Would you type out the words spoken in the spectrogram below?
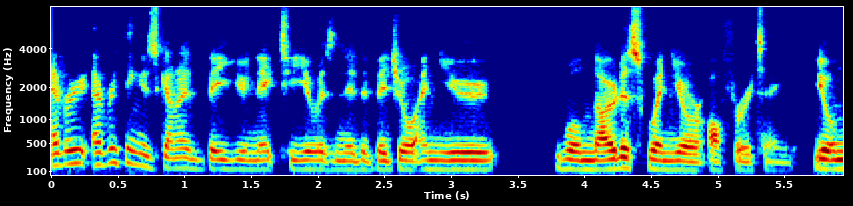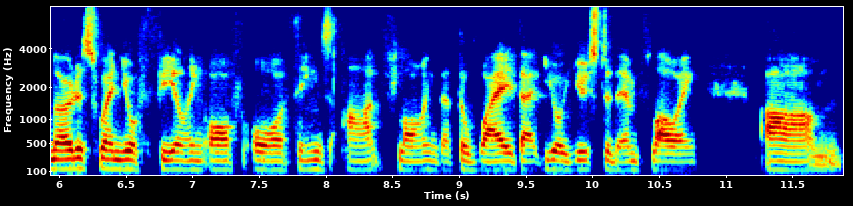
every everything is going to be unique to you as an individual and you will notice when you're off routine. You'll notice when you're feeling off or things aren't flowing that the way that you're used to them flowing um,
